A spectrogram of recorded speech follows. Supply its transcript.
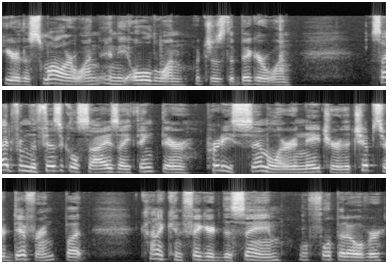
here the smaller one and the old one which is the bigger one. Aside from the physical size I think they're pretty similar in nature. The chips are different but kind of configured the same. We'll flip it over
